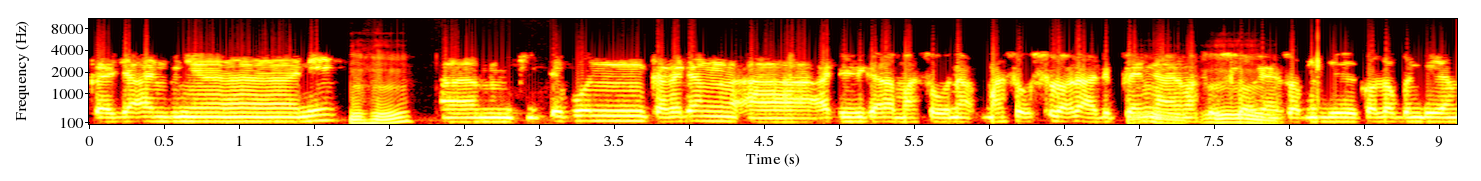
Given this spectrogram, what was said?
kerajaan punya ni mm-hmm. um, kita pun kadang-kadang uh, ada juga lah masuk nak masuk slot lah ada plan mm-hmm. kan masuk mm-hmm. slot kan sebab benda kalau benda yang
